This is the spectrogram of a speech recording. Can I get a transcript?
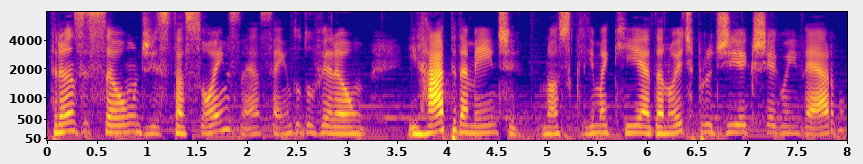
transição de estações, né? Saindo do verão e rapidamente o nosso clima aqui é da noite para o dia que chega o inverno.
